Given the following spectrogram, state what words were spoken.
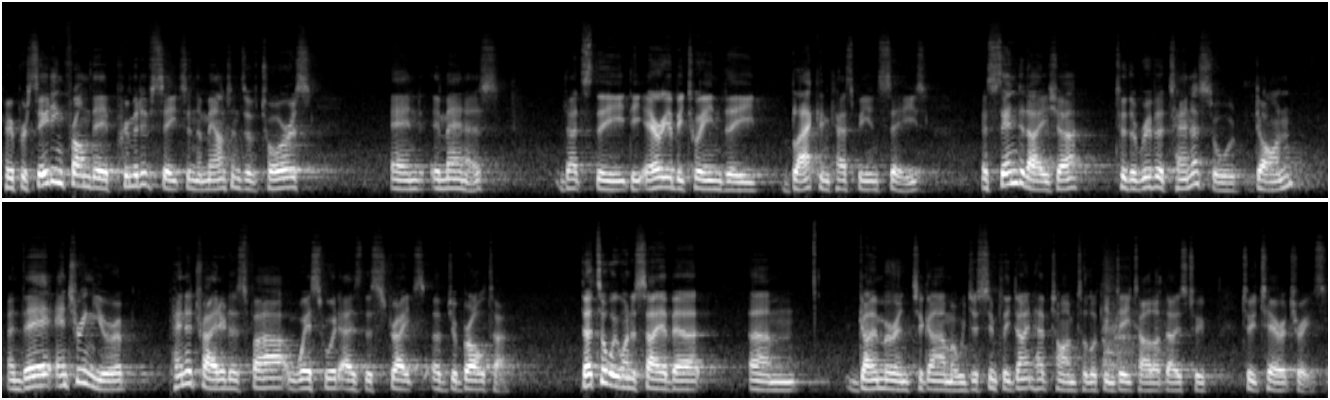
who proceeding from their primitive seats in the mountains of Taurus and Imanus, that's the, the area between the Black and Caspian Seas, ascended Asia to the river Tanais or Don, and there, entering Europe, penetrated as far westward as the Straits of Gibraltar. That's all we want to say about um, Gomer and Togarmah, We just simply don't have time to look in detail at those two, two territories.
